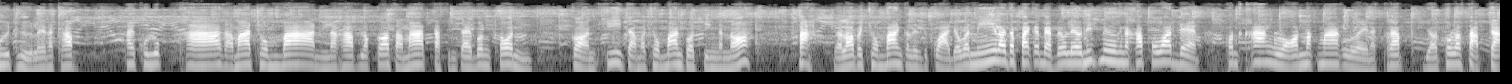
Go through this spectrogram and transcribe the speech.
มือถือเลยนะครับ ให้คุณลูกค้าสามารถชมบ้านนะครับ แล้วก็สามารถตัดสินใจเบื้องต้น ก่อนที่จะมาชมบ้านตัวจริงกันเนาะปะเดี๋ยวเราไปชมบ้านกันเลยดีกว่า เดี๋ยววันนี้เราจะไปกันแบบเร็วๆนิดนึงนะครับ เพราะว่าแดด ค่อนข้างร้อนมากๆเลยนะครับ เดี๋ยวโทรศัพท์จะ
